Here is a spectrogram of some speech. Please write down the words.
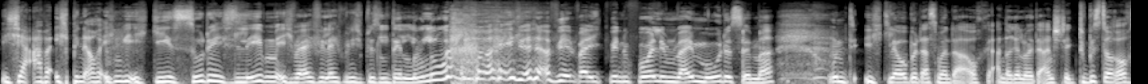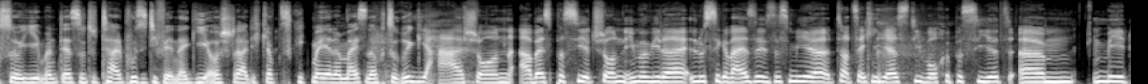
Ja, aber ich bin auch irgendwie, ich gehe so durchs Leben. Ich weiß, vielleicht bin ich ein bisschen delulu, aber ich bin auf jeden Fall, ich bin voll in meinem Modus immer. Und ich glaube, dass man da auch andere Leute ansteckt. Du bist doch auch so jemand, der so total positive Energie ausstrahlt. Ich glaube, das kriegt man ja dann meistens auch zurück. Ja, schon, aber es passiert schon immer wieder. Lustigerweise ist es mir tatsächlich erst die Woche passiert ähm, mit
